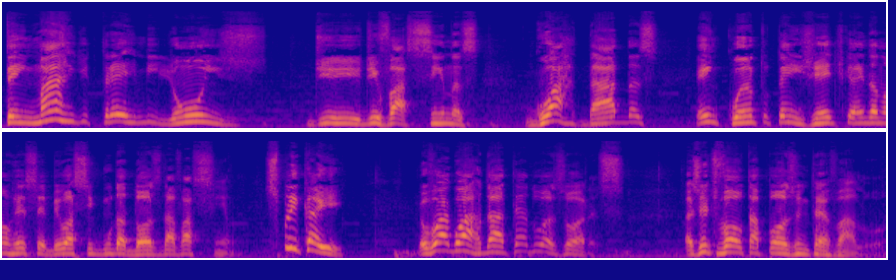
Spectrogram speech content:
tem mais de 3 milhões de, de vacinas guardadas, enquanto tem gente que ainda não recebeu a segunda dose da vacina. Explica aí. Eu vou aguardar até duas horas. A gente volta após o intervalo.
